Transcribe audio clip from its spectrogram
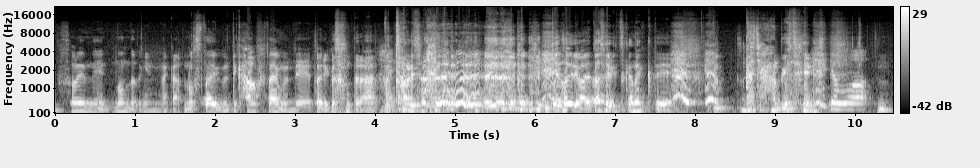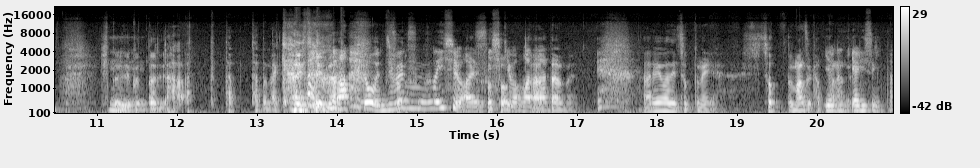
うん。それね飲んだ時になんかロスタイムっていうかハーフタイムでトイレ行こうと思ったらぶはい。っ倒れた、一回トイレまでたどり着かなくてぶっガチャンって言って、やば。うん、一人でぶっ倒れて、あたた立たなきゃみたいな。あでも自分の意思はある意識はまだある。ったねあれはねちょっとねちょっとまずかったなやりやりすぎた、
